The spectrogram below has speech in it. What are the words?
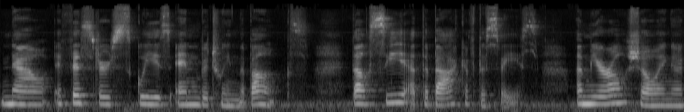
Now, if visitors squeeze in between the bunks, they'll see at the back of the space a mural showing a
